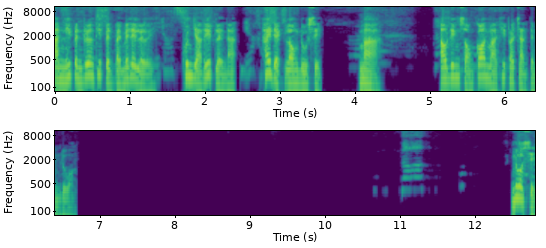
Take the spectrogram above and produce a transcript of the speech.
อันนี้เป็นเรื่องที่เป็นไปไม่ได้เลย คุณอย่ารีบเลยนะ ให้เด็กลองดูสิ มา เอาดินสองก้อนมาที่พระจันทร์เต็มดวง นวดสิ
